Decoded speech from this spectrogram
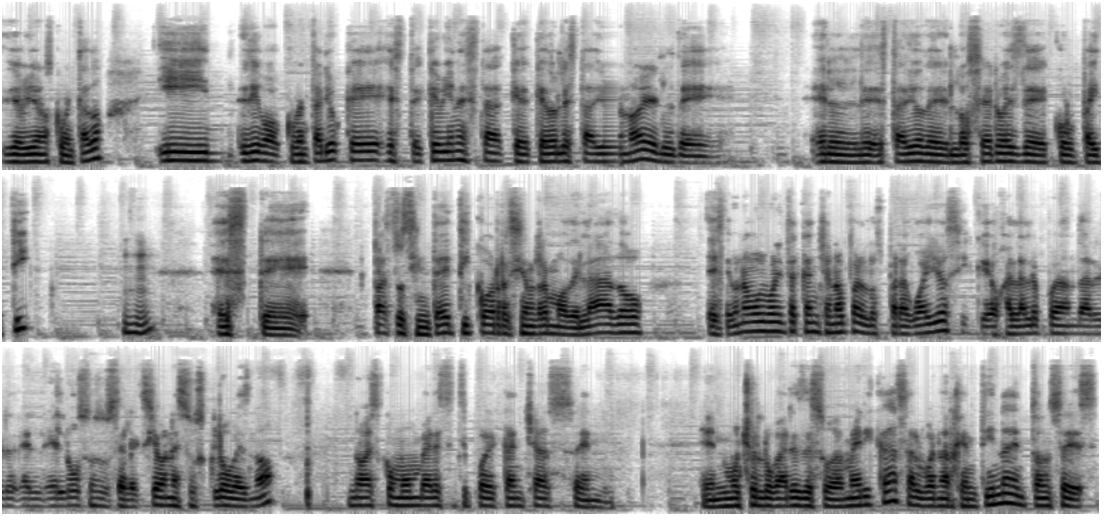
ya habíamos comentado. Y digo, comentario que este, que bien está, que quedó el estadio, ¿no? El de el estadio de los héroes de Curpaití este, pasto sintético, recién remodelado. Este, una muy bonita cancha, ¿no? Para los paraguayos y que ojalá le puedan dar el, uso a sus selecciones, sus clubes, ¿no? No es común ver este tipo de canchas en, muchos lugares de Sudamérica, salvo en Argentina. Entonces,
